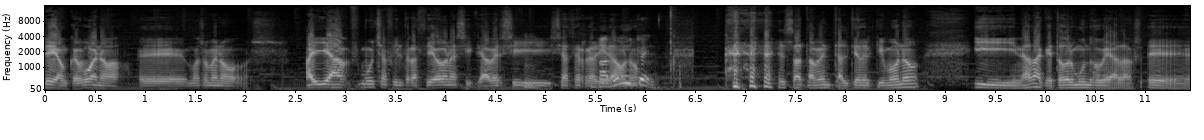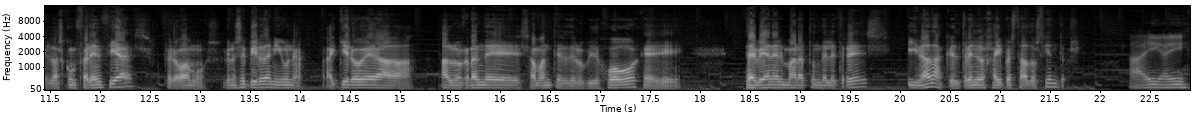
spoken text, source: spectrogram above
Sí, aunque bueno, eh, más o menos hay ya mucha filtración, así que a ver si se hace realidad o no. Exactamente, al tío del kimono. Y nada, que todo el mundo vea las, eh, las conferencias, pero vamos, que no se pierda ni una. Ahí quiero ver a, a los grandes amantes de los videojuegos que se vean el maratón del E3. Y nada, que el tren del hype está a 200. Ahí, ahí.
